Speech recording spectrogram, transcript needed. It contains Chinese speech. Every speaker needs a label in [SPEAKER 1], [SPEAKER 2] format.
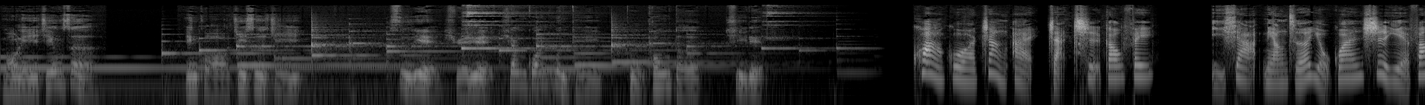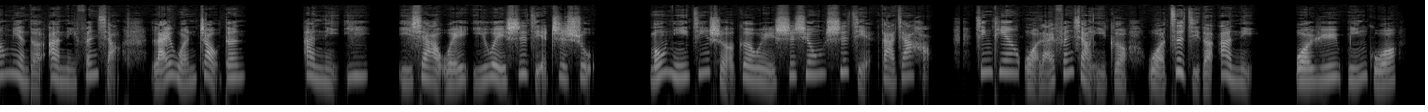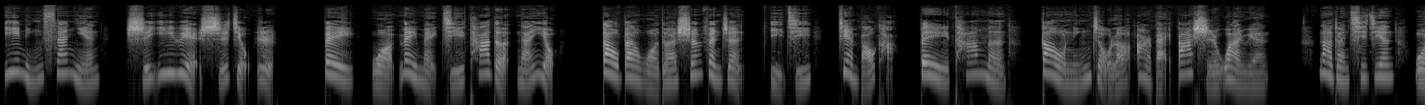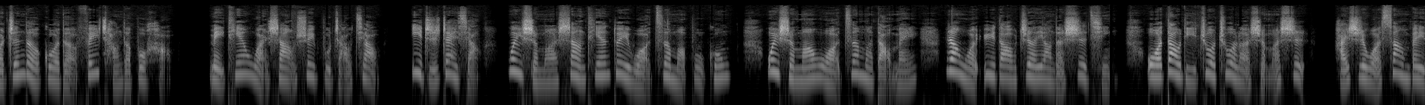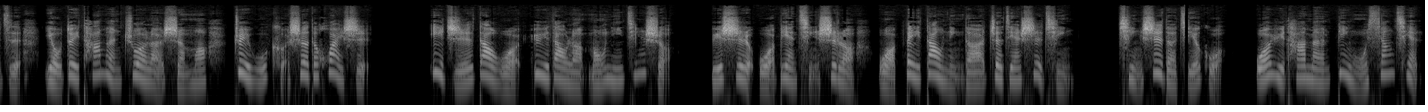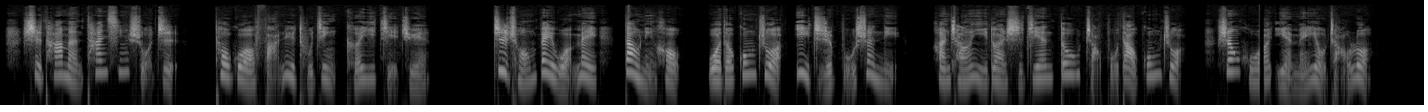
[SPEAKER 1] 《摩尼金色因果记事集》事业学业相关问题普通德系列。
[SPEAKER 2] 跨过障碍，展翅高飞。以下两则有关事业方面的案例分享，来文照灯。案例一：以下为一位师姐自述。牟尼金舍各位师兄师姐，大家好。今天我来分享一个我自己的案例。我于民国一零三年十一月十九日，被我妹妹及她的男友盗办我的身份证以及健保卡，被他们盗领走了二百八十万元。那段期间，我真的过得非常的不好，每天晚上睡不着觉，一直在想，为什么上天对我这么不公？为什么我这么倒霉，让我遇到这样的事情？我到底做错了什么事？还是我上辈子有对他们做了什么罪无可赦的坏事？一直到我遇到了牟尼金舍。于是我便请示了我被盗领的这件事情。请示的结果，我与他们并无相欠，是他们贪心所致，透过法律途径可以解决。自从被我妹盗领后，我的工作一直不顺利，很长一段时间都找不到工作，生活也没有着落。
